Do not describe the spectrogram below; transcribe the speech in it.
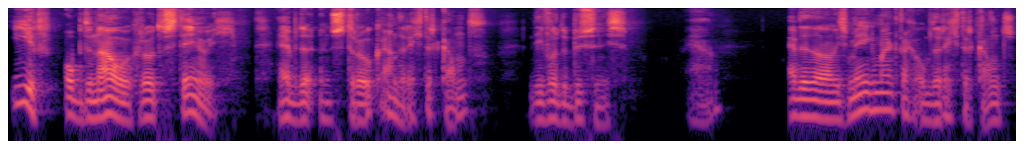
Hier op de nauwe grote steenweg heb je een strook aan de rechterkant die voor de bussen is. Ja. Heb je dat al eens meegemaakt dat je op de rechterkant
